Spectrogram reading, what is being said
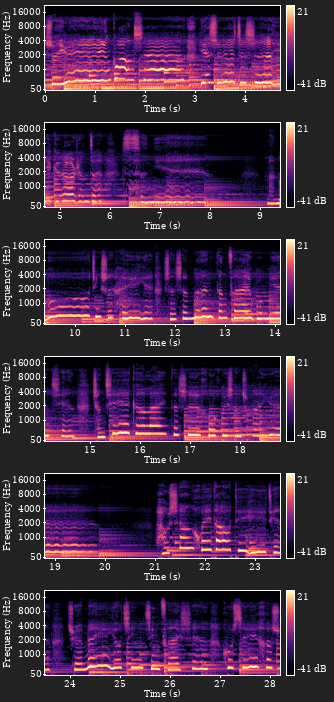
水云光线，也许只是一个人的思念，满目。尽是黑夜，闪闪门挡在我面。唱起歌来的时候，回声穿越，好像回到第一天，却没有情景再现。呼吸和说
